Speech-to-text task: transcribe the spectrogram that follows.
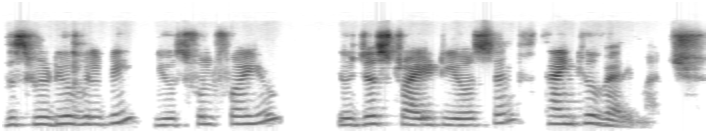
this video will be useful for you. You just try it yourself. Thank you very much.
